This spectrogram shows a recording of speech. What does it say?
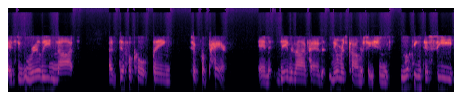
it's really not a difficult thing to prepare. And David and I have had numerous conversations looking to see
